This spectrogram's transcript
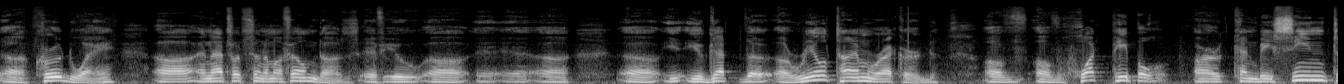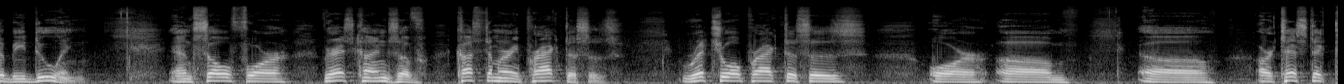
uh, crude way. Uh, and that's what cinema film does. If you, uh, uh, you, you, get the, a real-time record of, of what people are, can be seen to be doing. And so for various kinds of customary practices, ritual practices, or um, uh, artistic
